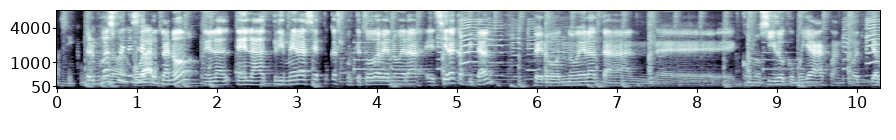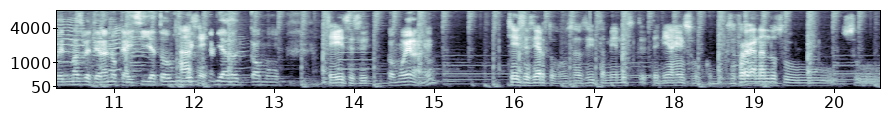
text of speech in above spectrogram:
Así como Pero más fue en esa época, ¿no? En, la, en, las primeras épocas, porque todavía no era, eh, sí era capitán, pero no era tan eh, conocido como ya cuando fue ya más veterano, que ahí sí ya todo el mundo ah, cambiado como, sí, sí, sí. como era, ¿no? Sí, sí, es cierto. O sea, sí, también este, tenía eso, como que se fue ganando su, su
